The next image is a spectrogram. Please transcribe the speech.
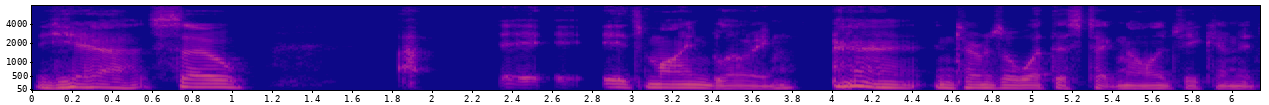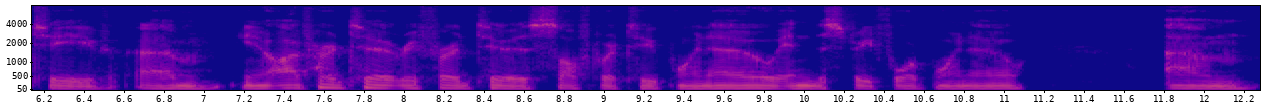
Yeah, so it's mind blowing in terms of what this technology can achieve. Um, you know, I've heard to it referred to as software 2.0, industry 4.0. Um,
